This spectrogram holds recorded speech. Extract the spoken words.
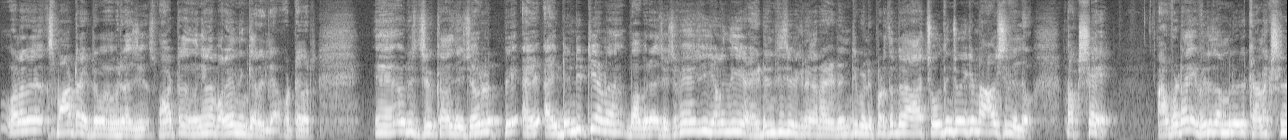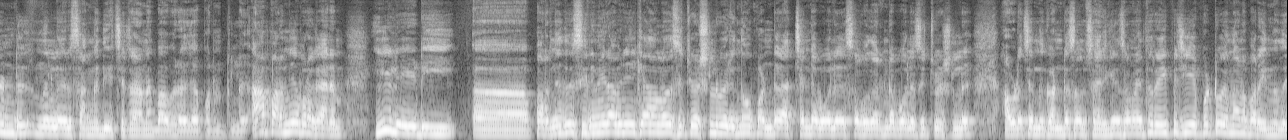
വളരെ സ്മാർട്ടായിട്ട് ബാബുരാജ് സ്മാർട്ട് ഇങ്ങനെ പറയാൻ എനിക്കറിയില്ല വട്ടേവർ ഒരു കാര്യം ചോദിച്ചു. അവരുടെ ഐഡന്റിറ്റിയാണ് ബാബുരാജ് ചോദിച്ചത്. ഇയാൾ ഈ ഐഡന്റിറ്റി ചോദിക്കുന്നത് കാരണം ഐഡന്റിറ്റി വെളിപ്പെടുത്തേണ്ട ആ ചോദ്യം ചോദിക്കേണ്ട ആവശ്യമില്ലല്ലോ. പക്ഷേ അവിടെ ഇവർ തമ്മിലൊരു കണക്ഷൻ ഉണ്ട് എന്നുള്ള ഒരു സംഗതി വെച്ചിട്ടാണ് ബാബുരാജ പറഞ്ഞിട്ടുള്ളത്. ആ പറഞ്ഞ പ്രകാരം ഈ ലേഡി പറഞ്ഞത് സിനിമയിൽ അഭിനയിക്കാന്നുള്ള സിറ്റുവേഷനിൽ വരുന്നു. പണ്ട് അച്ഛന്റെ പോലെ സഹോദരന്റെ പോലെ സിറ്റുവേഷനിൽ അവിടെ ചെന്ന് കണ്ട് സംസാരിക്കുന്ന സമയത്ത് റേപ്പ് ചെയ്യപ്പെട്ടു എന്നാണ് പറയുന്നത്.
